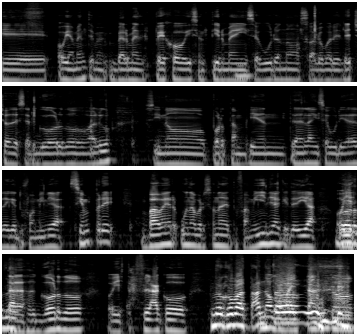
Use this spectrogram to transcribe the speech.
Eh, obviamente me- verme en el espejo y sentirme inseguro no solo por el hecho de ser gordo o algo, sino por también tener la inseguridad de que tu familia siempre va a haber una persona de tu familia que te diga, Gordo. estás gordo, oye estás flaco, No comas tanto. no comáis tanto,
